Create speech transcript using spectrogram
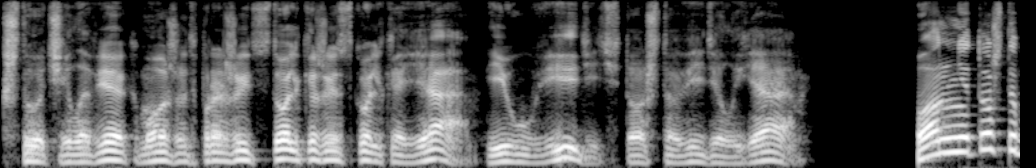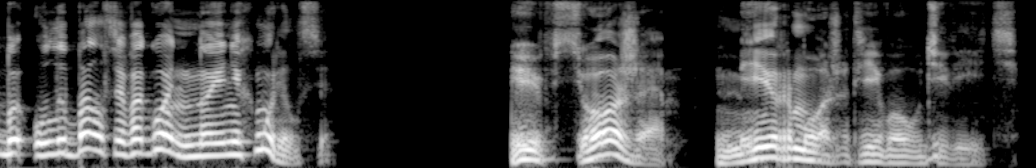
«Что человек может прожить столько же, сколько я, и увидеть то, что видел я». Он не то чтобы улыбался в огонь, но и не хмурился. «И все же мир может его удивить».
